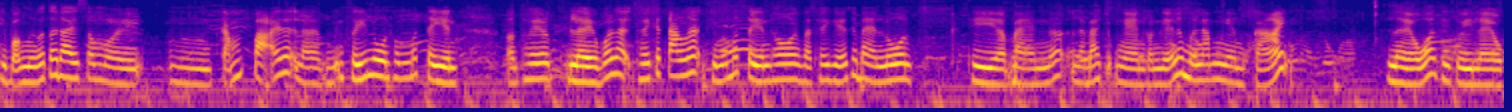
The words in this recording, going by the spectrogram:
Thì mọi người có tới đây xong rồi um, cắm bãi đấy là miễn phí luôn không mất tiền. À, thuê lều với lại thuê cái tăng á thì mới mất tiền thôi và thuê ghế thuê bàn luôn. Thì ờ, bàn á, là 30 ngàn còn ghế là 15 ngàn một cái. Lều á, thì tùy lều.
